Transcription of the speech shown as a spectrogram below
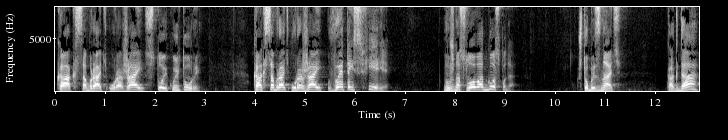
как собрать урожай с той культуры, как собрать урожай в этой сфере, нужно слово от Господа, чтобы знать, когда,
